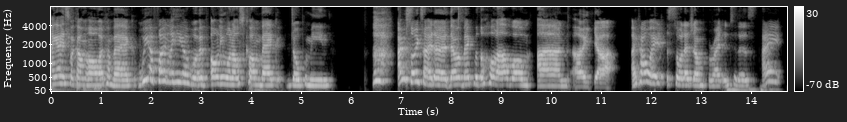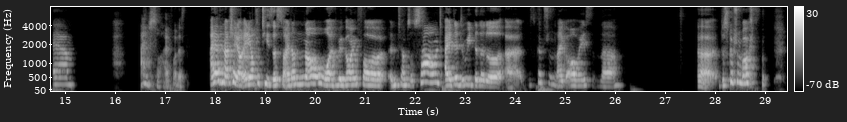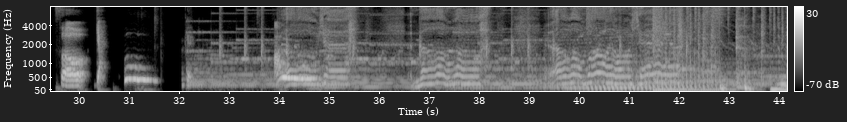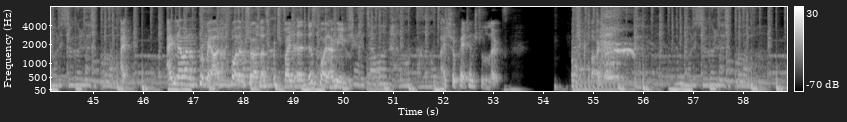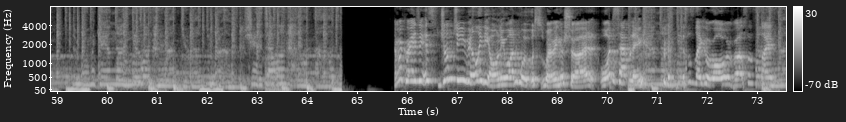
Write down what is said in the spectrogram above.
Hi guys, welcome or welcome back. We are finally here with OnlyOneOf's comeback, Dopamine. I'm so excited. They were back with the whole album and uh, yeah, I can't wait. So let's jump right into this. I am I'm so hyped for this. I have not checked out any of the teasers, so I don't know what we're going for in terms of sound. I did read the little uh, description, like always in the uh, description box. so yeah. Ooh. Okay. Oh yeah. No. Oh, oh, oh, yeah. I I'm never prepared for them shirtless, which by at this point I mean I should pay attention to the lyrics. Okay, sorry. crazy? Is Junji really the only one who was wearing a shirt? What is happening? this is like a role reversal style.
